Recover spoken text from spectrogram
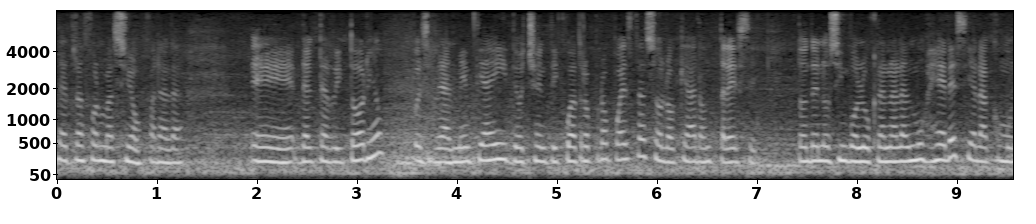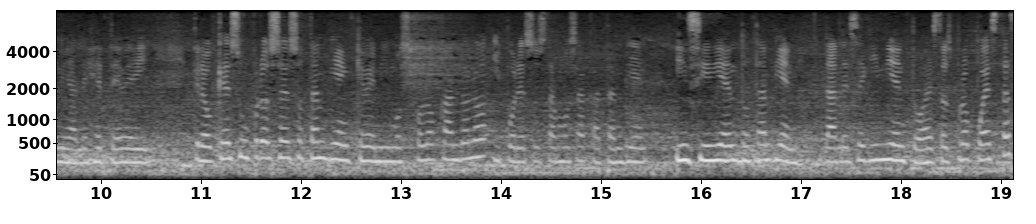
de transformación para la eh, del territorio, pues realmente ahí de 84 propuestas solo quedaron 13 donde nos involucran a las mujeres y a la comunidad LGTBI. Creo que es un proceso también que venimos colocándolo y por eso estamos acá también incidiendo también, darle seguimiento a estas propuestas,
